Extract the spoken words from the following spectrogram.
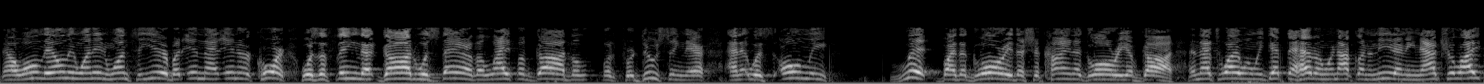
Now, they only went in once a year, but in that inner court was a thing that God was there, the life of God was producing there, and it was only lit by the glory, the Shekinah glory of God. And that's why when we get to heaven, we're not going to need any natural light.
